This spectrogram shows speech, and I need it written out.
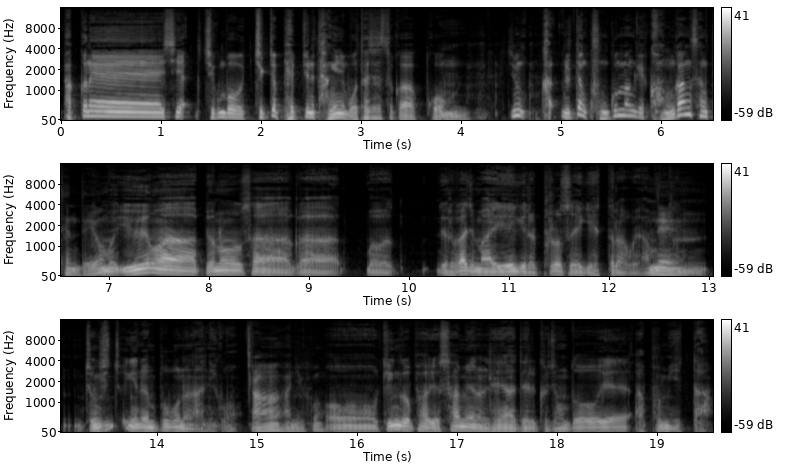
박근혜 씨 지금 뭐 직접 뵙지는 당연히 못하셨을 것 같고 음. 지금 일단 궁금한 게 건강 상태인데요. 뭐 유영아 변호사가 뭐 여러 가지 많이 얘기를 풀어서 얘기했더라고요. 아무튼 네. 정신적인 이런 부분은 아니고. 아 아니고. 어 긴급하게 사면을 해야 될 그 정도의 아픔이 있다.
